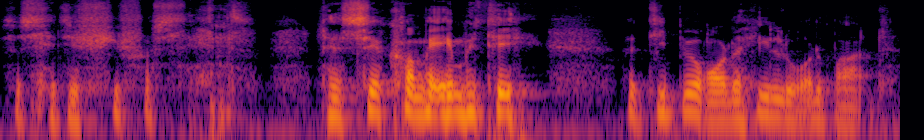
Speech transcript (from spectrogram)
Så sagde de, fy for sat, lad os se at komme af med det. Og de berådte hele lortet brændt.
